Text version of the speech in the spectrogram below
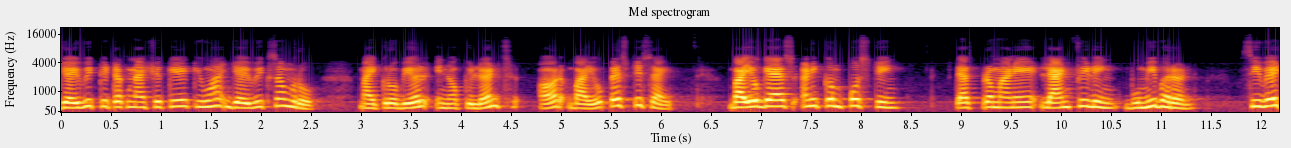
जैविक कीटकनाशके किंवा जैविक समरोग मायक्रोबियल इनॉक्युलंट्स और बायोपेस्टिसाइड बायोगॅस आणि कंपोस्टिंग त्याचप्रमाणे लँडफिलिंग भूमिभरण सिवेज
